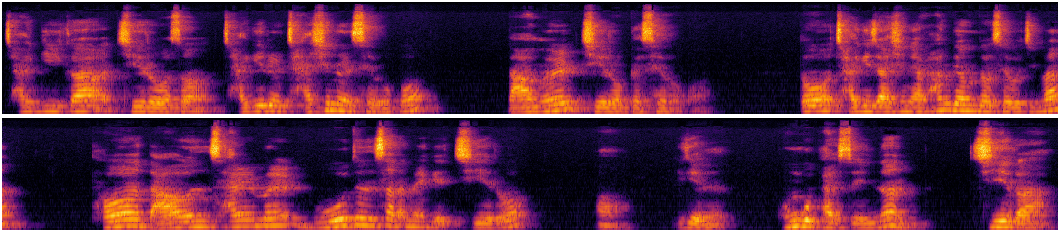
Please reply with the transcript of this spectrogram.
자기가 지혜로워서 자기를 자신을 세우고 남을 지혜롭게 세우고 또 자기 자신의 환경도 세우지만 더 나은 삶을 모든 사람에게 지혜로 어, 이게 공급할 수 있는 지혜가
